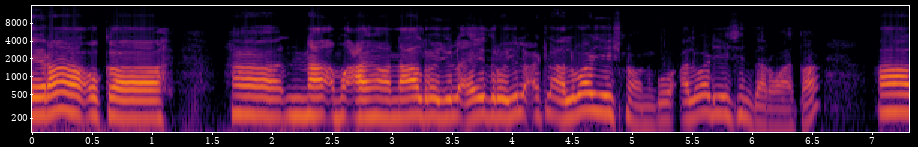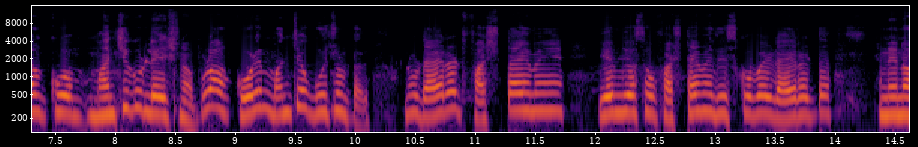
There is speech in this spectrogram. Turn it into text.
దగ్గర ఒక నాలుగు రోజులు ఐదు రోజులు అట్లా అలవాటు చేసినావు అనుకో. అలవాటు చేసిన తర్వాత కో- మంచి గుడ్లు వేసినప్పుడు ఆ కోడి మంచిగా కూర్చుంటుంది. నువ్వు డైరెక్ట్ ఫస్ట్ టైమే ఏం చేస్తావు? ఫస్ట్ టైమే తీసుకుపోయి డైరెక్ట్ నేను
